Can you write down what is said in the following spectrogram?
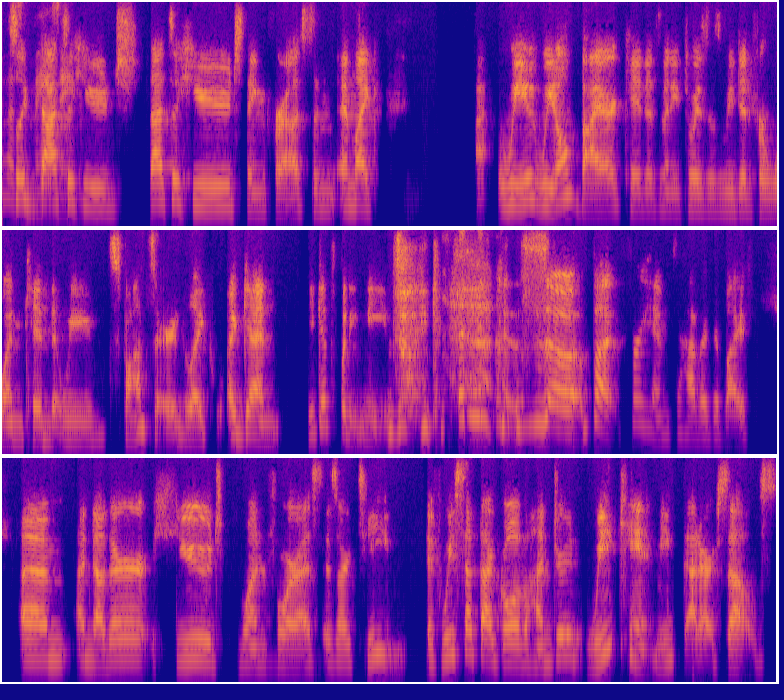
Oh, so like that's a huge that's a huge thing for us, and and like we we don't buy our kid as many toys as we did for one kid that we sponsored. Like again, he gets what he needs. like so, but for him to have a good life. Um, another huge one for us is our team. If we set that goal of 100, we can't meet that ourselves.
